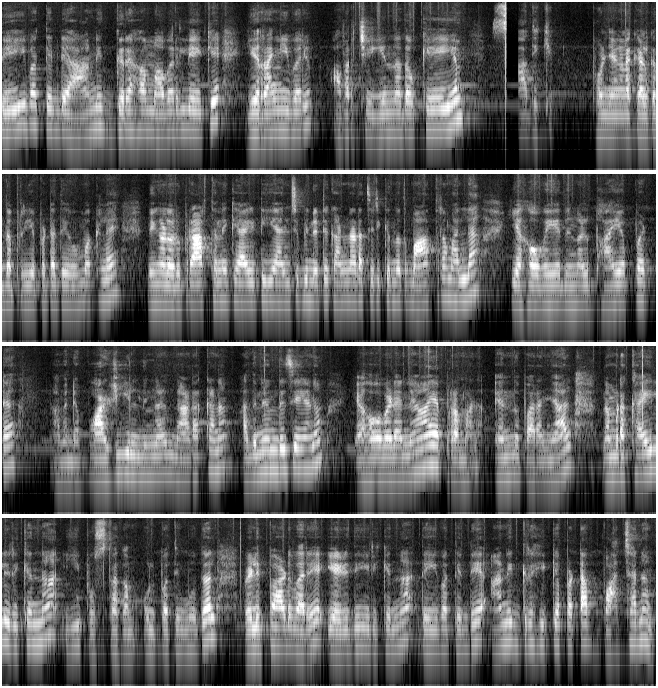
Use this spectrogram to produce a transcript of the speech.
ദൈവത്തിന്റെ അനുഗ്രഹം അവരിലേക്ക് ഇറങ്ങി വരും. അവർ ചെയ്യുന്നതൊക്കെയും സാധിക്കും. അപ്പോൾ ഞങ്ങളെ കേൾക്കുന്ന പ്രിയപ്പെട്ട ദൈവമക്കളെ നിങ്ങളൊരു പ്രാർത്ഥനയ്ക്കായിട്ട് ഈ അഞ്ച് മിനിറ്റ് കണ്ണടച്ചിരിക്കുന്നത് മാത്രമല്ല യഹോവയെ നിങ്ങൾ ഭയപ്പെട്ട് അവന്റെ വഴിയിൽ നിങ്ങൾ നടക്കണം. അതിനെന്ത് ചെയ്യണം? യഹോവയുടെ ന്യായപ്രമാണം എന്ന് പറഞ്ഞാൽ നമ്മുടെ കയ്യിലിരിക്കുന്ന ഈ പുസ്തകം ഉൽപ്പത്തി മുതൽ വെളിപ്പാട് വരെ എഴുതിയിരിക്കുന്ന ദൈവത്തിന്റെ അനുഗ്രഹിക്കപ്പെട്ട വചനം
